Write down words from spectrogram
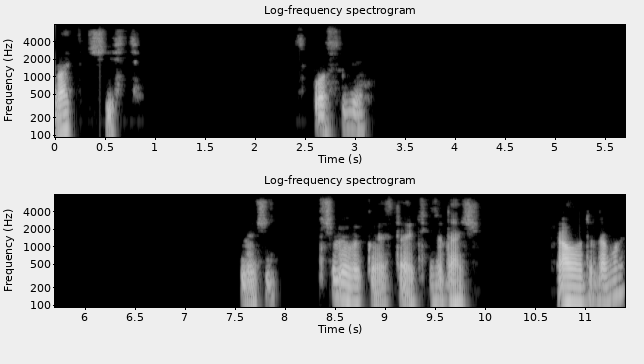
26 способів. Значить, чому використовують ці задачі? Право додавання.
